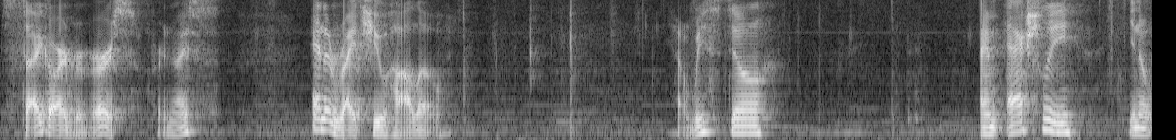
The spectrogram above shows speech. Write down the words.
Zygarde Reverse, pretty nice, and a Raichu Holo. Yeah, we still... I'm actually, you know,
